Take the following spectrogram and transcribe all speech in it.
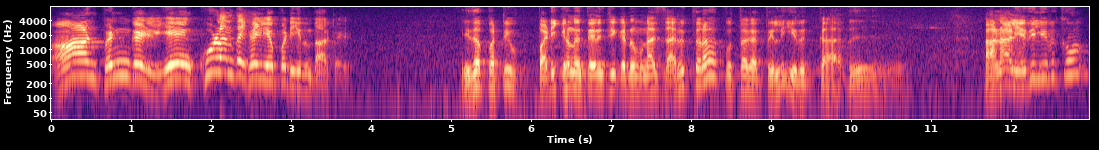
ஆண் பெண்கள் ஏன் குழந்தைகள் எப்படி இருந்தார்கள்? இதை பற்றி படிக்கணும் தெரிஞ்சுக்கணும்னா சரித்திர புத்தகத்தில் இருக்காது. ஆனால் எதில் இருக்கும்?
